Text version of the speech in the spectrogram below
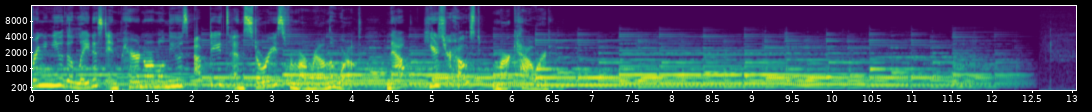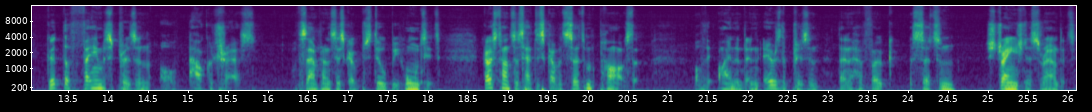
bringing you the latest in paranormal news, updates, and stories from around the world. Now, here's your host, Mark Howard. Could the famous prison of Alcatraz of San Francisco still be haunted? Ghost hunters have discovered certain parts that of the island and areas of the prison that evoke a certain strangeness around it,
